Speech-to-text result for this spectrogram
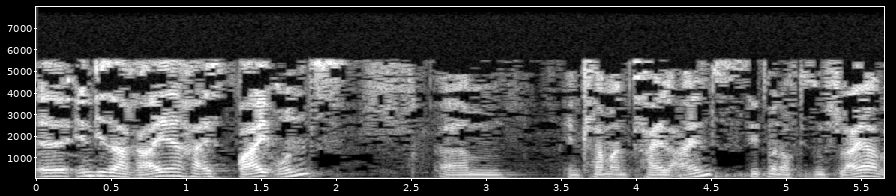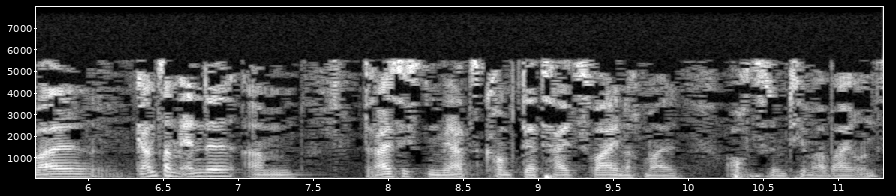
äh, in dieser Reihe heißt bei uns, ähm, in Klammern Teil 1, sieht man auf diesem Flyer, weil ganz am Ende, am 30. März, kommt der Teil 2 nochmal auch zu dem Thema bei uns.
